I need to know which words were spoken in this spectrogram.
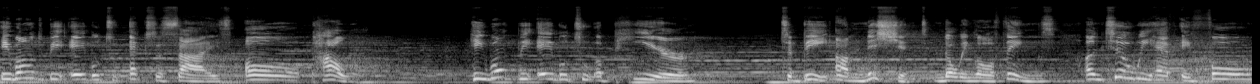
he won't be able to exercise all power. He won't be able to appear to be omniscient, knowing all things, until we have a full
